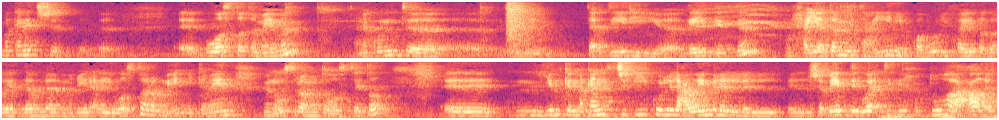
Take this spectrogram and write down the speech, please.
ما كانتش بواسطة تماما. أنا كنت يعني تقديري جيد جدا. والحقيقة تم تعييني وقبولي في قضايا الدولة من غير أي واسطة رغم إني كمان من أسرة متوسطة. يمكن ما كانتش فيه كل العوامل اللي الشباب دلوقتي بيحطوها عائق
